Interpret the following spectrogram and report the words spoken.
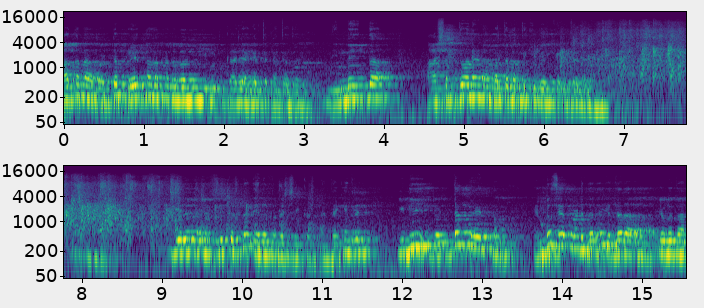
ಆತನ ದೊಡ್ಡ ಪ್ರಯತ್ನದ ಫಲವಾಗಿ ಈ ಒಂದು ಕಾರ್ಯ ಆಗಿರ್ತಕ್ಕಂಥದ್ದು. ನಿನ್ನೆಯಿಂದ ಆ ಶಬ್ದವನ್ನೇ ನಾವು ಮತ್ತೆ ಮತ್ತೆ ಕಿವಿಯಲ್ಲಿ ಕೇಳ್ತೇವೆ ನೀರಮೂಲ ಶ್ರೀಕೃಷ್ಣ ನೀರಮೂಲ ಶ್ರೀಕೃಷ್ಣ ಅಂತ. ಯಾಕೆಂದರೆ ಇಡೀ ದೊಡ್ಡ ಪ್ರಯತ್ನ ಎಲ್ಲರೂ ಸೇರ್ಕೊಂಡಿದ್ದಾರೆ, ಎಲ್ಲರ ಯೋಗದಾನ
